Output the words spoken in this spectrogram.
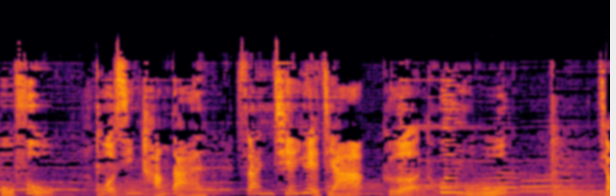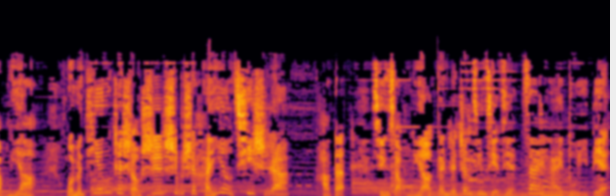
不负，卧薪尝胆，三千越甲可吞吴。小朋友，我们听这首诗是不是很有气势啊？好的，请小朋友跟着正经姐姐再来读一遍：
